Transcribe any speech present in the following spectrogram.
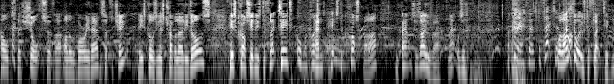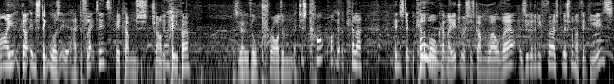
holds the shorts of uh, Oluwabori there, the substitute. He's causing us trouble early doors. His cross in is deflected Oh my God. and hits the crossbar and bounces over. That was a. I don't know if it was deflected. Well, I thought it was deflected. My gut instinct was it had deflected. Here comes Charlie Cooper as Yeovil prod, and they just can't quite get the killer instinct the killer a ball, Ooh. can they? Idris has done well there. Is he going to be first to this one? I think he is.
